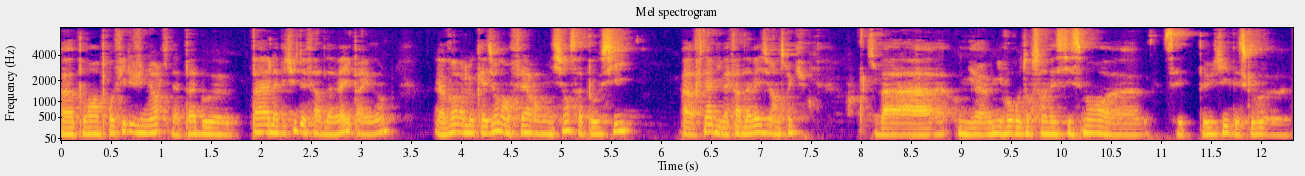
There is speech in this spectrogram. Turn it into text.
Euh, pour un profil junior qui n'a pas beau- pas l'habitude de faire de la veille, par exemple, avoir l'occasion d'en faire en mission, ça peut aussi, bah, au final, il va faire de la veille sur un truc qui va au ni- au niveau retour sur investissement, euh, c'est peu utile parce que euh,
